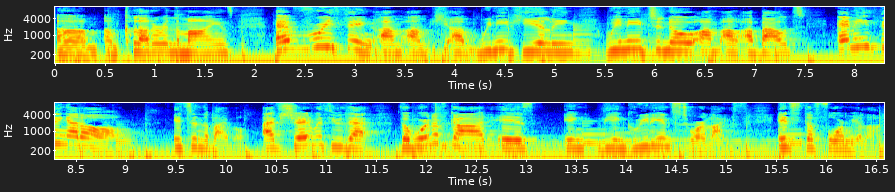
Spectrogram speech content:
um, um, clutter in the minds, everything. Um, um, he, um, we need healing. We need to know um, uh, about anything at all. It's in the Bible. I've shared with you that the Word of God is in the ingredients to our life. It's the formula.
